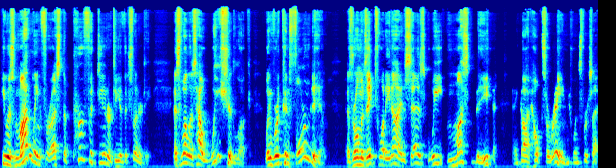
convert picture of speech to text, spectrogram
He was modeling for us the perfect unity of the Trinity, as well as how we should look when we're conformed to him. As Romans 8:29 says, we must be, and God helps arrange once we're saved.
